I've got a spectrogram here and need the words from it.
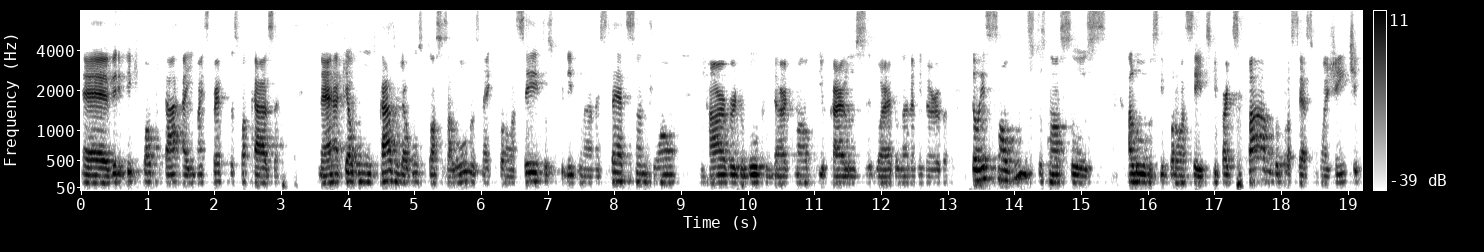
é, verifique qual que está aí mais perto da sua casa. Né? Aqui alguns casos de alguns dos nossos alunos né, que foram aceitos, o Felipe lá na Stetson, João em Harvard, o Luke em Dartmouth e o Carlos Eduardo lá na Minerva. Então, esses são alguns dos nossos alunos que foram aceitos, que participavam do processo com a gente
